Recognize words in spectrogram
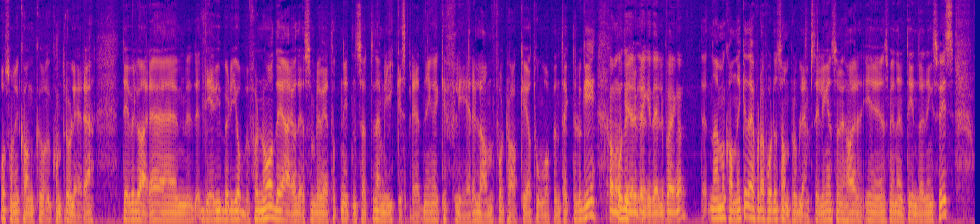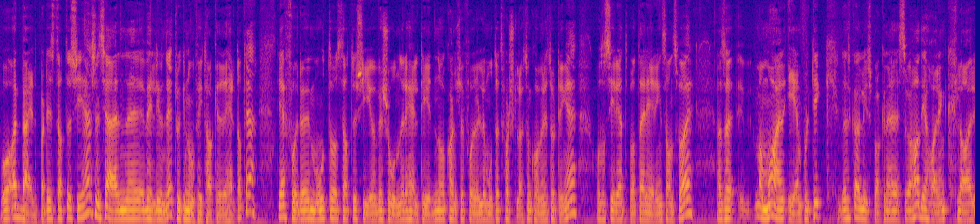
og som vi kan kontrollere. Det vil være, det vi burde jobbe for nå, det er jo det som ble vedtatt i 1970, nemlig ikke-spredning og ikke flere land får tak i atomvåpenteknologi. Kan man ikke det, gjøre begge deler på en gang? Nei, man kan ikke det, for da får du samme problemstillingen som vi har, som jeg nevnte innledningsvis. Og Arbeiderpartiets strategi her syns jeg er en uh, veldig underlig. Jeg tror ikke noen fikk tak i det i det hele tatt. Ja. De er for og imot og strategi og visjoner hele tiden, og kanskje for eller mot et forslag som kommer i Stortinget, og så sier de etterpå at det er regjeringens ansvar. Altså, Man må ha en én politikk. Det skal Lysbakken og SV ha. De har en klar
